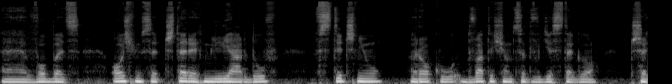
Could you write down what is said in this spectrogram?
e, wobec 804 miliardów w styczniu roku 2023.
